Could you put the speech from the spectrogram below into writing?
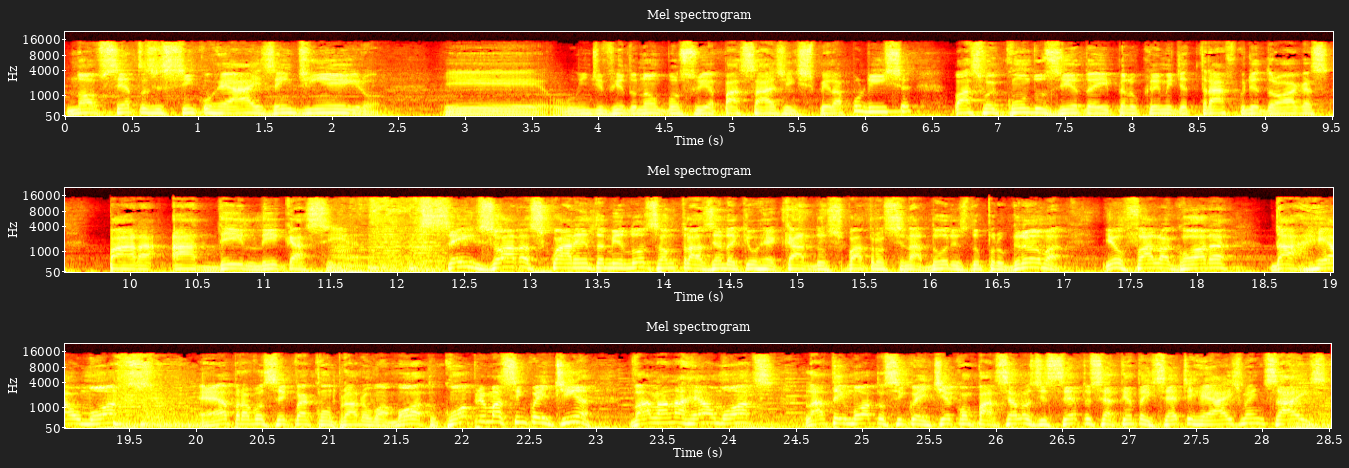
905 reais em dinheiro e o indivíduo não possuía passagens pela polícia, mas foi conduzido aí pelo crime de tráfico de drogas para a delegacia. 6 horas 40 minutos, vamos trazendo aqui o recado dos patrocinadores do programa. E eu falo agora da Real Motos. É para você que vai comprar uma moto, compre uma cinquentinha, vá lá na Real Motos. Lá tem moto cinquentinha com parcelas de 177 reais mensais.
